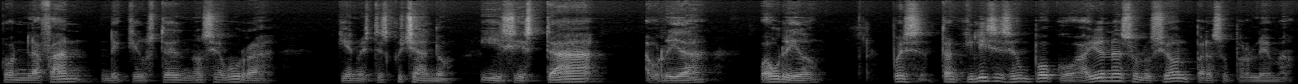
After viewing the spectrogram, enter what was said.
con el afán de que usted no se aburra quien me esté escuchando y si está aburrida o aburrido, pues tranquilícese un poco, hay una solución para su problema.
